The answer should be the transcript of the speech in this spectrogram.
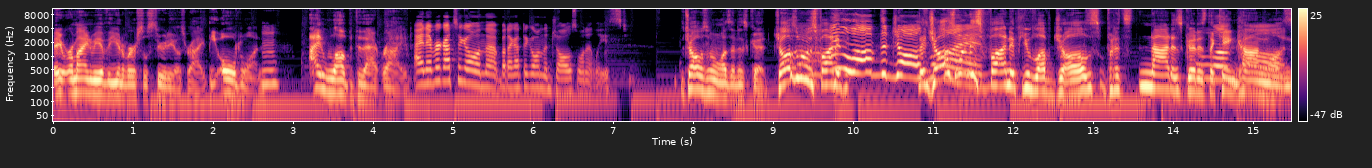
It reminded me of the Universal Studios ride, the old one. Mm. I loved that ride. I never got to go on that, but I got to go on the Jaws one at least. The Jaws one wasn't as good. Jaws one was fun. if I love the Jaws. the Jaws one is fun if you love Jaws, but it's not as good as the King Kong one.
